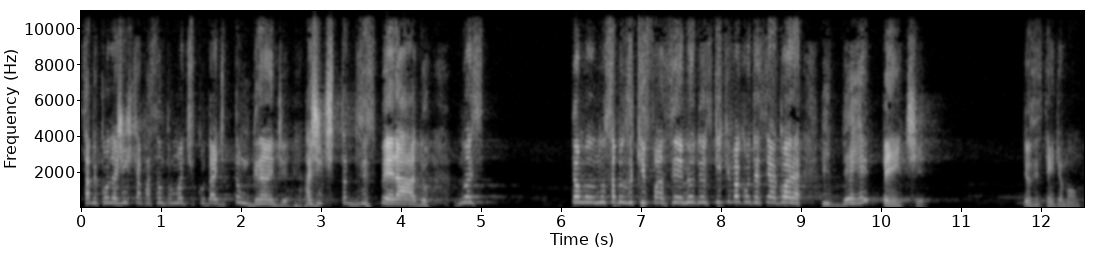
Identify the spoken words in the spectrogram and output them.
Sabe, quando a gente está passando por uma dificuldade tão grande, a gente está desesperado, nós tamo, não sabemos o que fazer, meu Deus, o que, que vai acontecer agora? E de repente, Deus estende a mão.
